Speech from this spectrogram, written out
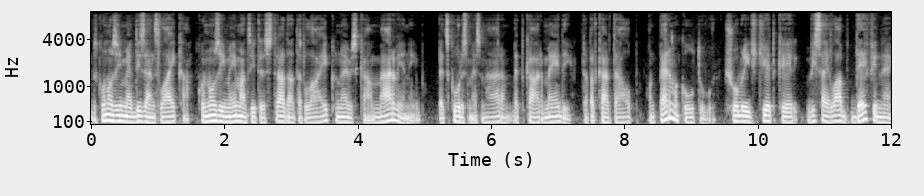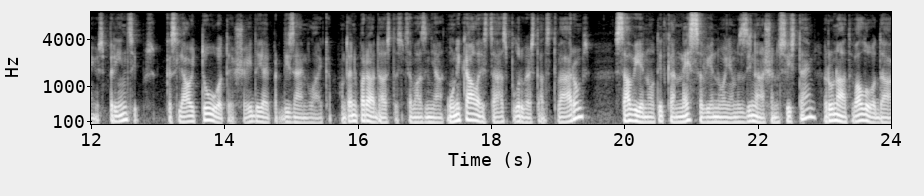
Bet ko nozīmē dizains laikā? Ko nozīmē iemācīties strādāt ar laiku nevis kā mērvienību? Pēc kuras mēs mēram, bet kā ar mēdīju, tāpat kā ar telpu. Un permakultūra šobrīd šķiet, ka ir visai labi definējusi principus, kas ļauj tuvoties šai idejai par dizainu laikā. Un te nu parādās tas savā ziņā unikālais cēlus plurvērstāts tvērums, savienot it kā nesavienojamas zināšanu sistēmu, runāt valodā,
